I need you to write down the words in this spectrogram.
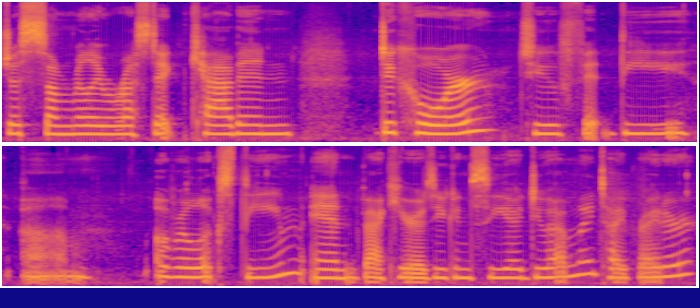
just some really rustic cabin decor to fit the um, overlooks theme. And back here, as you can see, I do have my typewriter.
